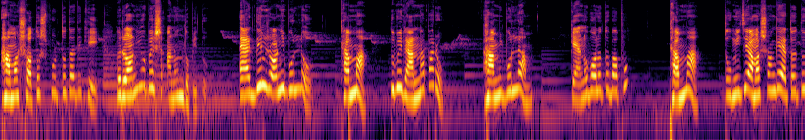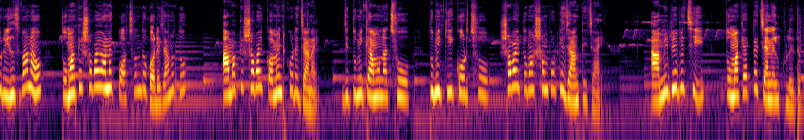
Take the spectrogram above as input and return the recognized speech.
আমার স্বতঃস্ফূর্ততা দেখে রনিও বেশ আনন্দ পেত। একদিন রনি বলল, ঠাম্মা, তুমি রান্না পারো? আমি বললাম, কেন বলো তো বাপু? ঠাম্মা, তুমি যে আমার সঙ্গে এত এত রিলস বানাও, তোমাকে সবাই অনেক পছন্দ করে, জানো তো? আমাকে সবাই কমেন্ট করে জানায় যে তুমি কেমন আছো, তুমি কি করছ, সবাই তোমার সম্পর্কে জানতে চায়। আমি ভেবেছি তোমাকে একটা চ্যানেল খুলে দেব।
